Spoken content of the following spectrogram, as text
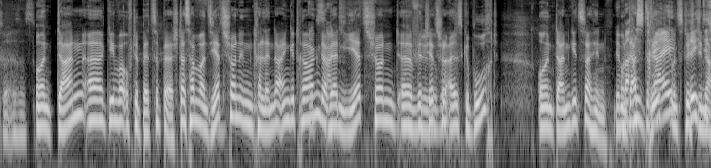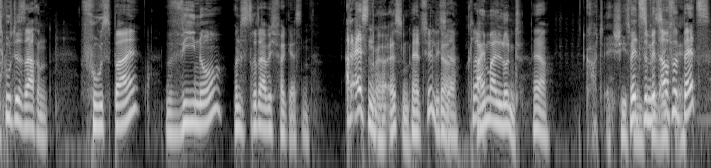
So ist es. Und dann äh, gehen wir auf die Betzeberg. Das haben wir uns jetzt schon in den Kalender eingetragen. Da Exakt. werden jetzt schon, äh, wird jetzt schon gebucht? alles gebucht. Und dann geht's dahin. Wir und machen das drei uns durch die richtig Nacht. gute Sachen. Fußball, Vino und das dritte habe ich vergessen. Ach, Essen. Ja, Essen. Natürlich, ja. Klar. Einmal Lund. ja. Gott, ey, schieß Willst du mit Gesicht, auf die. Betz?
